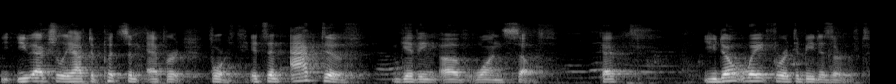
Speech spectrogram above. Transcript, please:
You actually have to put some effort forth. It's an active giving of oneself. Okay? You don't wait for it to be deserved.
